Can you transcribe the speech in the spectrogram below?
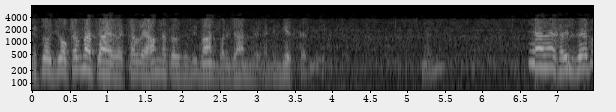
کہ تو جو کرنا چاہے کر رہے، ہم نے تو اس ایمان پر جان دینے کی نیت کر لیا یعنی خلیل صاحب،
